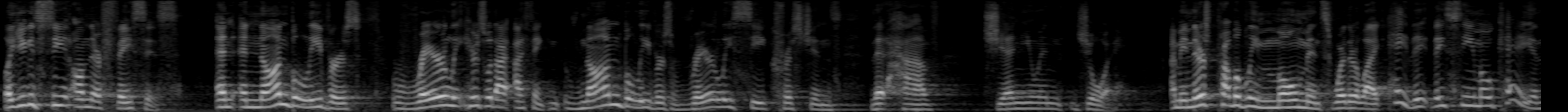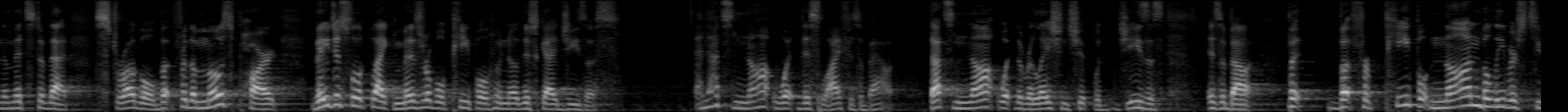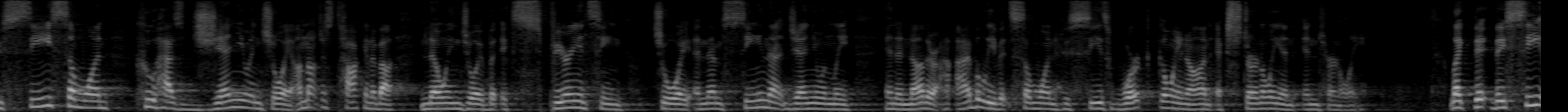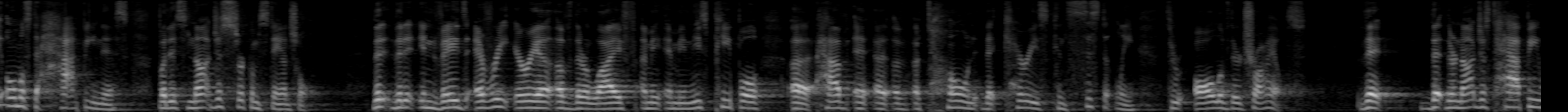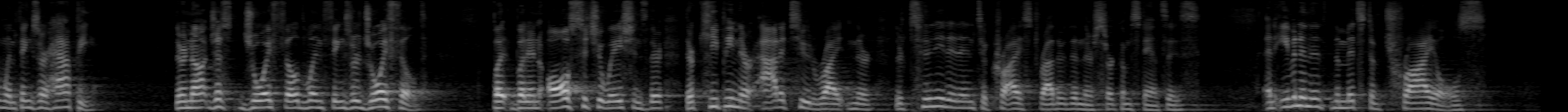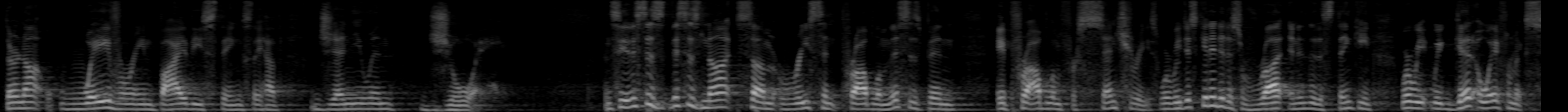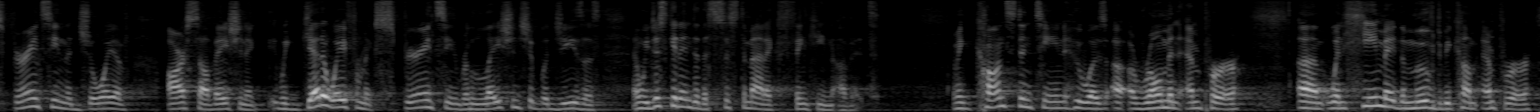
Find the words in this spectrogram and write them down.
Like you can see it on their faces. And, and non believers rarely, here's what I, I think non believers rarely see Christians that have genuine joy. I mean, there's probably moments where they're like, hey, they, they seem okay in the midst of that struggle. But for the most part, they just look like miserable people who know this guy, Jesus. And that's not what this life is about. That's not what the relationship with Jesus is about. But, but for people, non believers, to see someone who has genuine joy. I'm not just talking about knowing joy, but experiencing joy and them seeing that genuinely in another. I believe it's someone who sees work going on externally and internally. Like they, they see almost a happiness, but it's not just circumstantial. That, that it invades every area of their life. I mean, I mean these people uh, have a, a, a tone that carries consistently through all of their trials. That that they're not just happy when things are happy. They're not just joy filled when things are joy filled. But, but in all situations, they're, they're keeping their attitude right and they're, they're tuning it into Christ rather than their circumstances. And even in the midst of trials, they're not wavering by these things. They have genuine joy. And see, this is, this is not some recent problem. This has been a problem for centuries, where we just get into this rut and into this thinking where we, we get away from experiencing the joy of our salvation. We get away from experiencing relationship with Jesus, and we just get into the systematic thinking of it. I mean, Constantine, who was a, a Roman emperor, um, when he made the move to become emperor,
